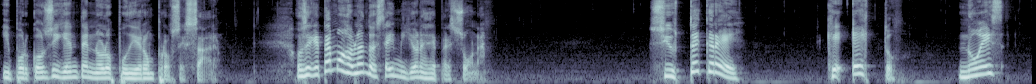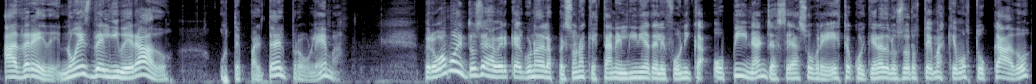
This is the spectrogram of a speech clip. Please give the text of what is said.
y por consiguiente no los pudieron procesar. O sea que estamos hablando de 6 millones de personas. Si usted cree que esto no es adrede, no es deliberado, usted es parte del problema. Pero vamos entonces a ver que algunas de las personas que están en línea telefónica opinan, ya sea sobre este o cualquiera de los otros temas que hemos tocado.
